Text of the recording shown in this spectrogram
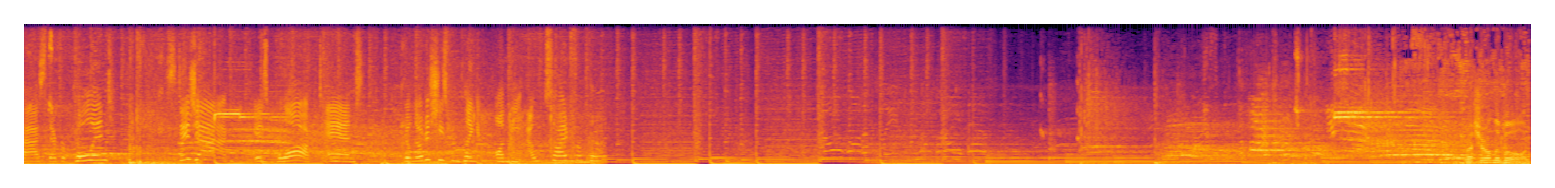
pass there for Poland. Stysiak is blocked and You'll notice she's been playing on the outside for Poland. Russia on the board.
